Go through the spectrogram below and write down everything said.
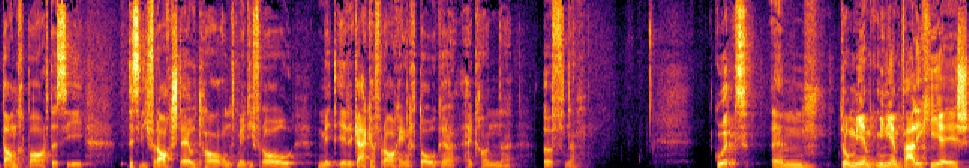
dankbar, dass ich dass ich die Frage gestellt habe und mir die Frau mit ihrer Gegenfrage eigentlich die Augen können öffnen Gut, ähm, darum meine Empfehlung hier ist,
